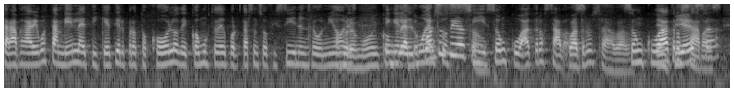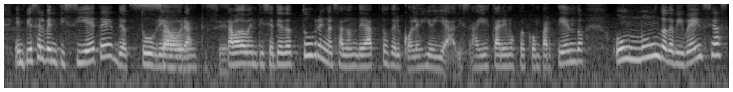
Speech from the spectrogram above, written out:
trabajaremos también la etiqueta y el protocolo de cómo usted debe portarse en su oficina, en reuniones, ah, en el almuerzo. días Sí, son cuatro sábados. Cuatro sábados. Son cuatro sábados. Empieza el 27 de octubre ahora. Sábado 27 de octubre en el Salón de Actos del Colegio IADIS. Ahí estaremos pues compartiendo un mundo de vivencias.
